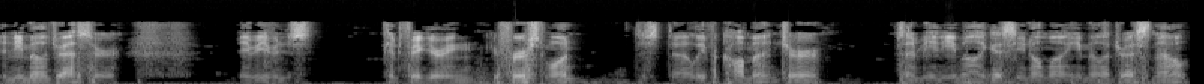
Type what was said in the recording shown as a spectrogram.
an email address or maybe even just configuring your first one, just uh, leave a comment or send me an email. I guess you know my email address now.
